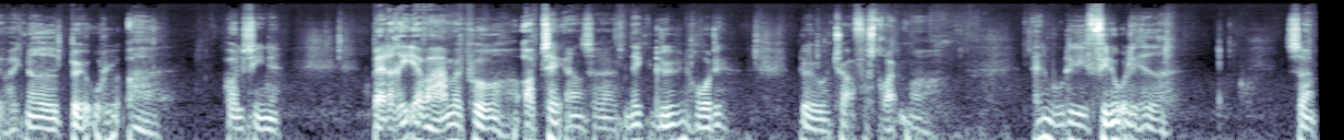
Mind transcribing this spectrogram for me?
det var ikke noget bøvl at holde sine batterier varme på optageren, så den ikke lynhurtigt blev tør for strøm og alle mulige finurligheder, som,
